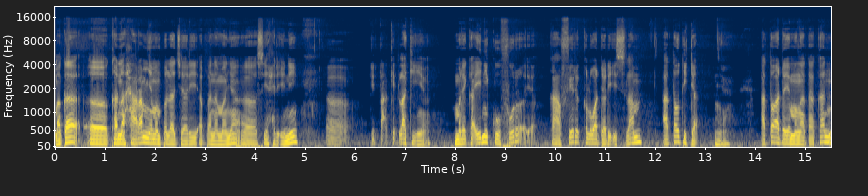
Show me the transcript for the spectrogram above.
maka e, karena haramnya mempelajari apa namanya e, sihir ini e, ditakit lagi ya mereka ini kufur ya, kafir keluar dari Islam atau tidak ya. atau ada yang mengatakan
